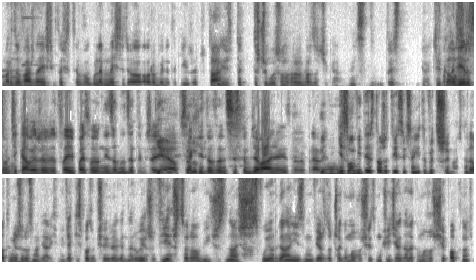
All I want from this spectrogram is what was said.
bardzo ważne, jeśli ktoś chce w ogóle myśleć o, o robieniu takich rzeczy. Tak, te, te szczegóły są naprawdę bardzo ciekawe, więc to jest Mam nadzieję, że są ciekawe, że tutaj Państwo nie zanudzę tym, że Nie, absolutnie. jaki to ten system działania jest na wyprawie. Niesamowite jest to, że ty jesteś w stanie to wytrzymać, no, ale o tym już rozmawialiśmy. W jaki sposób się regenerujesz, wiesz co robisz, znasz swój organizm, wiesz do czego możesz się zmusić, jak daleko możesz się popchnąć.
